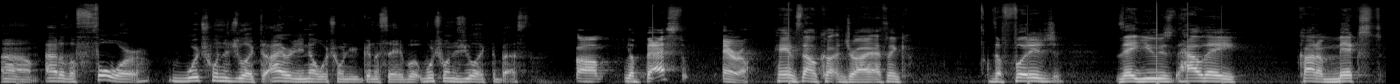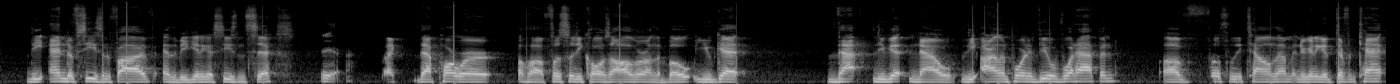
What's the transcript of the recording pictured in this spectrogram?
Um, out of the four, which one did you like? The I already know which one you're gonna say, but which one did you like the best? Um, the best Arrow, hands down, cut and dry. I think the footage they used, how they kind of mixed the end of season five and the beginning of season six. Yeah, like that part where uh, Felicity calls Oliver on the boat, you get that you get now the island point of view of what happened, of Felicity telling them, and you're getting a different ca-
